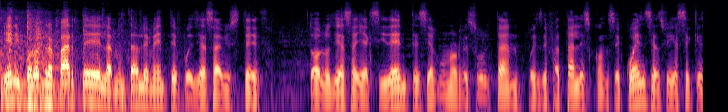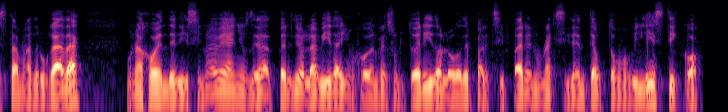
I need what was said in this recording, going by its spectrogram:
Bien, y por otra parte, lamentablemente, pues ya sabe usted, todos los días hay accidentes y algunos resultan pues de fatales consecuencias. Fíjese que esta madrugada una joven de 19 años de edad perdió la vida y un joven resultó herido luego de participar en un accidente automovilístico.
